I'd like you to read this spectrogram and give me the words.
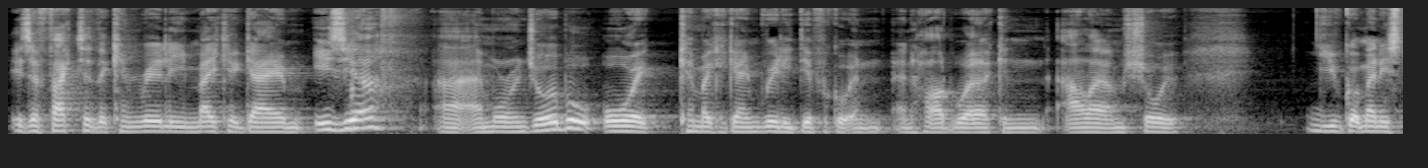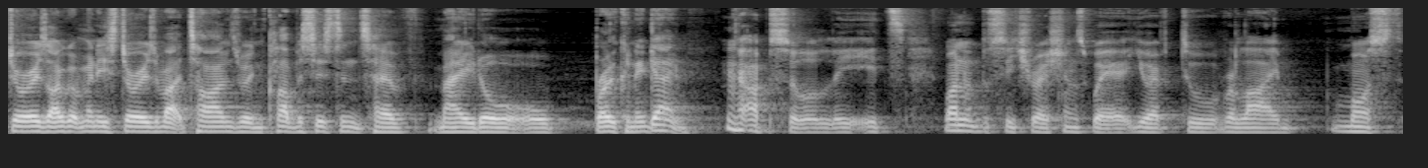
is a factor that can really make a game easier uh, and more enjoyable, or it can make a game really difficult and, and hard work. And Ale, I'm sure you've got many stories. I've got many stories about times when club assistants have made or, or broken a game. Absolutely, it's one of the situations where you have to rely most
